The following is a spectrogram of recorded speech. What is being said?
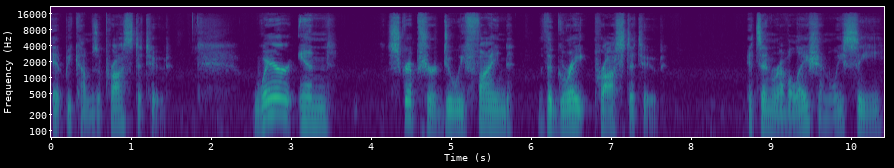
it becomes a prostitute. Where in Scripture do we find the great prostitute? It's in Revelation. We see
